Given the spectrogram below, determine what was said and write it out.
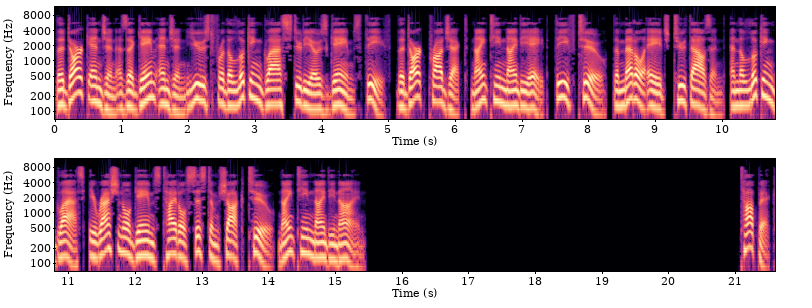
The Dark Engine is a game engine used for the Looking Glass Studios games Thief, The Dark Project 1998, Thief 2, The Metal Age 2000, and the Looking Glass Irrational Games title System Shock 2 1999. Topic:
